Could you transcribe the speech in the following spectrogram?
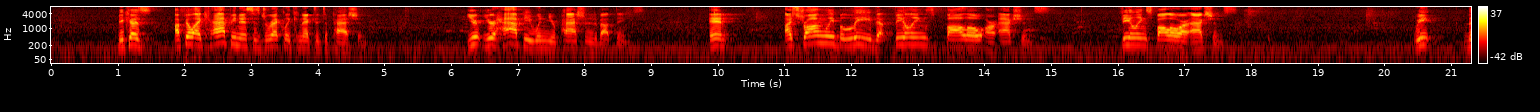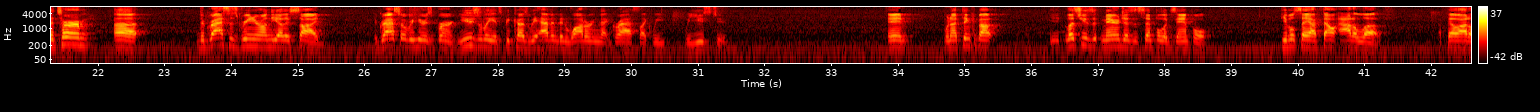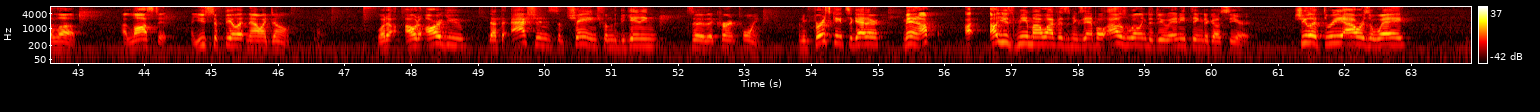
Because I feel like happiness is directly connected to passion. You're, you're happy when you're passionate about things. And I strongly believe that feelings follow our actions. Feelings follow our actions. We, the term, uh, the grass is greener on the other side. The grass over here is burnt. Usually it's because we haven't been watering that grass like we, we used to. And when I think about, let's use marriage as a simple example. People say, I fell out of love. I fell out of love. I lost it. I used to feel it, now I don't. What I would argue that the actions have changed from the beginning to the current point. When you first get together, man, I, I, I'll use me and my wife as an example. I was willing to do anything to go see her. She lived three hours away.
